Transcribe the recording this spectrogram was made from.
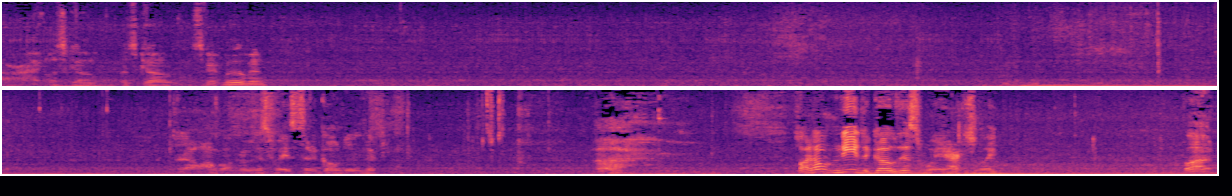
all right, let's go. Let's go. Let's get moving. No, I'm going to go way instead of going to the next one. Uh, so I don't need to go this way, actually. But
